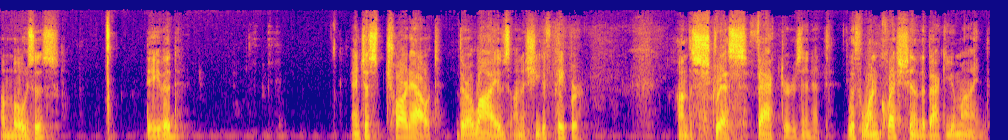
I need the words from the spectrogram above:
uh, Moses, David, and just chart out their lives on a sheet of paper on the stress factors in it with one question in the back of your mind.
